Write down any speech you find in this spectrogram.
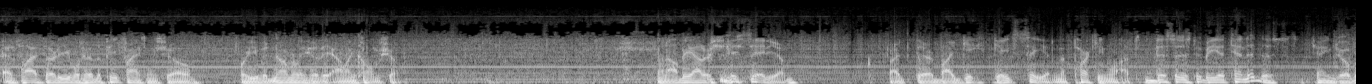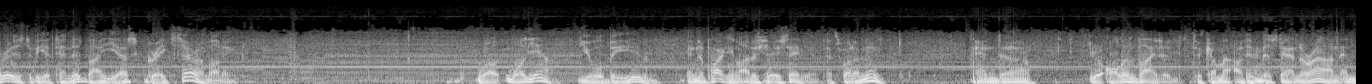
at 5.30 you will hear the Pete Franklin Show, where you would normally hear the Alan Colmes Show. And I'll be out at Shea Stadium, right there by Gate, Gate C in the parking lot. This is to be attended, this changeover is to be attended by, yes, great ceremony. Well, well, yeah. You will be in the parking lot of Shea Stadium. That's what I mean. And uh, you're all invited to come out and stand around. And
